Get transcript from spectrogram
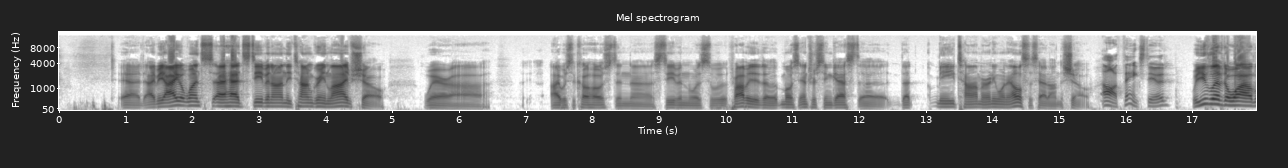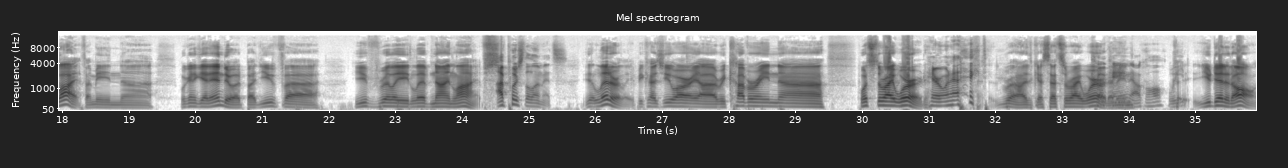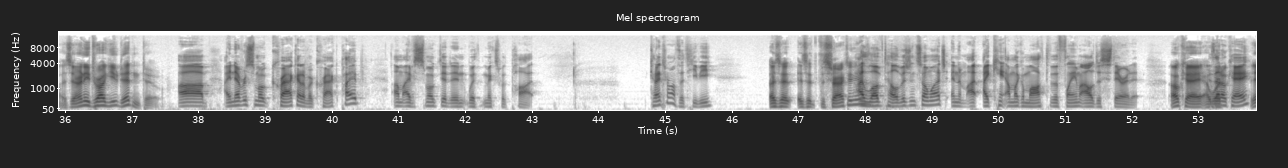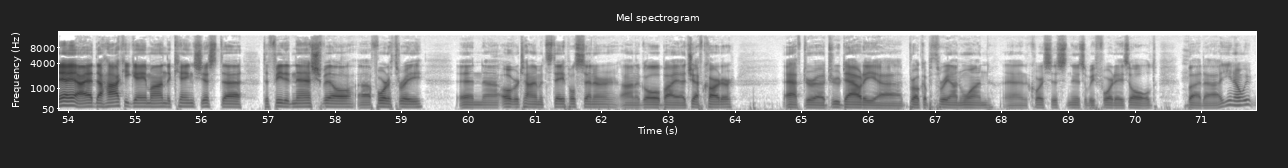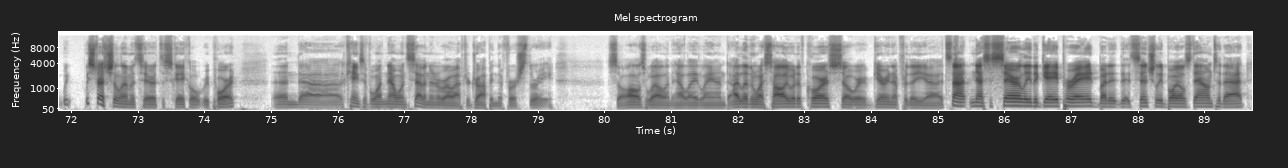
yeah i mean i once uh, had stephen on the tom green live show where uh, I was the co-host, and uh, Steven was probably the most interesting guest uh, that me, Tom, or anyone else has had on the show. Oh, thanks, dude. Well, you've lived a wild life. I mean, uh, we're gonna get into it, but you've uh, you've really lived nine lives, I've pushed the limits. Yeah, literally, because you are a recovering. What's the right word? Heroin addict, Well, I guess that's the right word. cocaine, I mean, alcohol, weed. you did it all. Is there any drug you didn't do? Uh, I never smoked crack out of a crack pipe. Um, I've smoked it in with mixed with pot. Can I turn off the TV? Is it is it distracting you? I love television so much, and I, I can't. I'm like a moth to the flame. I'll just stare at it. Okay. Is that okay? Yeah, yeah. I had the hockey game on. The Kings just uh, defeated Nashville uh, four to three in uh, overtime at Staples Center on a goal by uh, Jeff Carter after uh, Drew Doughty uh, broke up three on one. And of course, this news will be four days old. But uh, you know, we, we we stretched the limits here at the Skakel Report, and Kings have won now won seven in a row after dropping their first three. So all is well in LA land. I live in West Hollywood, of course, so we're gearing up for the. Uh, it's not necessarily the gay parade, but it essentially boils down to that.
